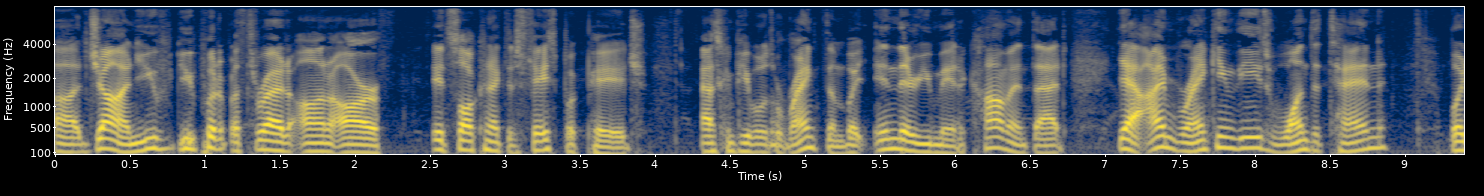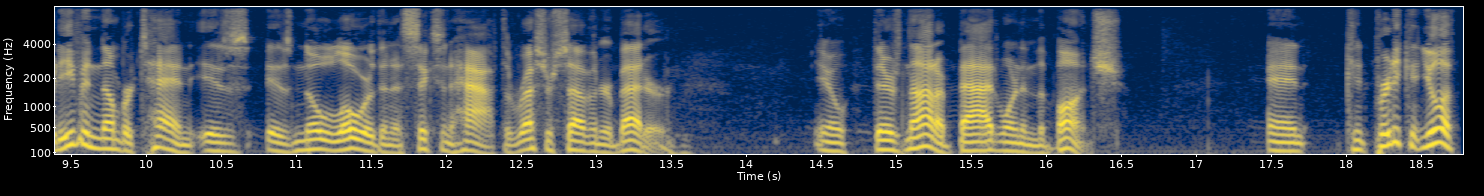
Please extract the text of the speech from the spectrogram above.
Uh, John, you you put up a thread on our It's All Connected Facebook page asking people to rank them, but in there you made a comment that yeah, I'm ranking these one to ten, but even number ten is is no lower than a six and a half. The rest are seven or better. Mm-hmm. You know, there's not a bad one in the bunch, and can pretty you'll have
